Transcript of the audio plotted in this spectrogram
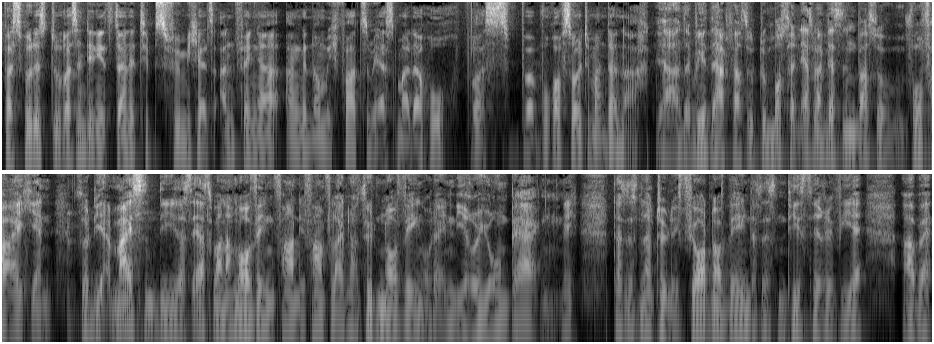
Was würdest du, was sind denn jetzt deine Tipps für mich als Anfänger? Angenommen, ich fahre zum ersten Mal da hoch. Was, worauf sollte man dann achten? Ja, also wie gesagt, also du musst dann erstmal wissen, was so, wo fahre ich hin? So die meisten, die das erste Mal nach Norwegen fahren, die fahren vielleicht nach Südnorwegen oder in die Region Bergen, nicht? Das ist natürlich Fjordnorwegen, das ist ein Tiefseerevier. Aber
